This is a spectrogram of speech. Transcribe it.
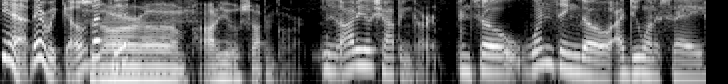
Yeah, there we go. This That's is it. our um, audio shopping cart. This audio shopping cart. And so one thing though I do want to say,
